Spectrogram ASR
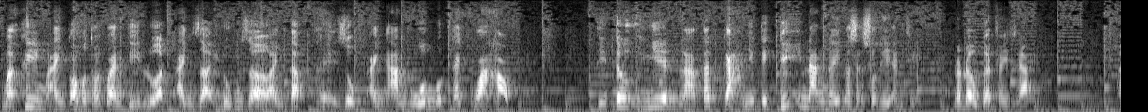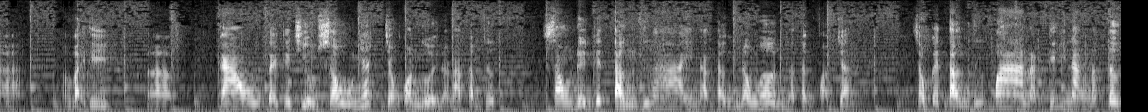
Mà khi mà anh có một thói quen kỷ luật anh dậy đúng giờ anh tập thể dục anh ăn uống một cách khoa học thì tự nhiên là tất cả những cái kỹ năng đấy nó sẽ xuất hiện chứ. Nó đâu cần phải dạy. À, vậy thì à, cao cái cái chiều sâu nhất trong con người nó là tâm thức. Xong đến cái tầng thứ hai là tầng nông hơn là tầng phẩm chất. Xong cái tầng thứ ba là kỹ năng nó tự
